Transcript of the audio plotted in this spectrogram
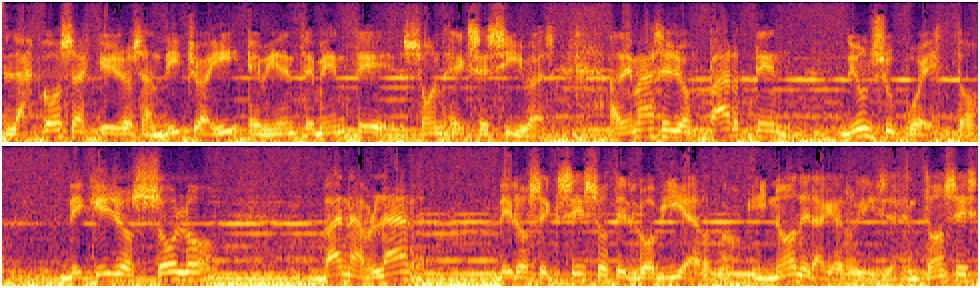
Las cosas que ellos han dicho ahí evidentemente son excesivas. Además ellos parten de un supuesto de que ellos solo van a hablar de los excesos del gobierno y no de la guerrilla. Entonces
